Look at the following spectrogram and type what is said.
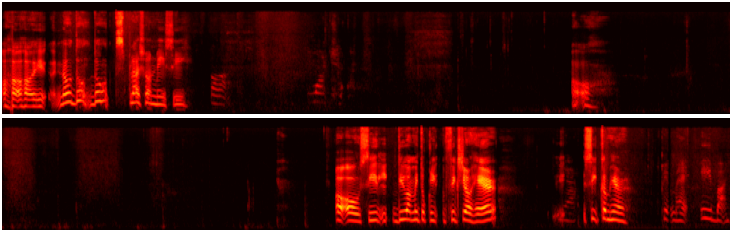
Oh, you- no, don't, don't splash on me, see? Uh, water. Oh. Oh, see, do you want me to fix your hair? Yeah. See, come here. Pick my e-bun.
